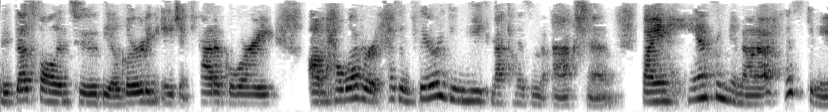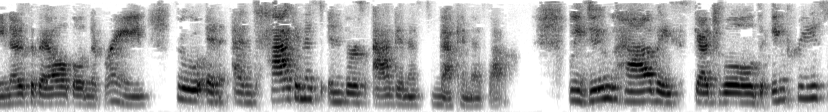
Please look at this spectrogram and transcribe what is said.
it does fall into the alerting agent category. Um, however, it has a very unique mechanism of action by enhancing the amount of histamine that is available in the brain through an antagonist inverse agonist mechanism. We do have a scheduled increase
